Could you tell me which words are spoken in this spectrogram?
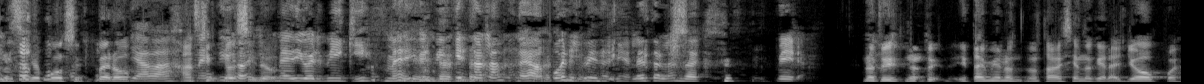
no sé qué puedo decir, pero... Ya va, me dio, me dio, el Vicky, me dio el Vicky, está hablando de Apple y Daniel está hablando de... Mira. No estoy, no estoy, y también no, estaba diciendo que era yo, pues.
